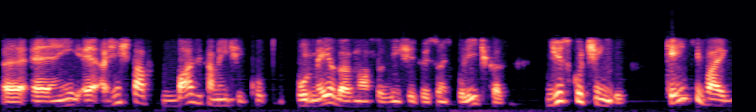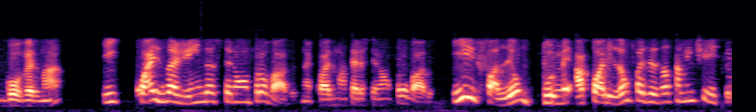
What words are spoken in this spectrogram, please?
É, é, é, a gente está basicamente, por meio das nossas instituições políticas, discutindo quem que vai governar e quais agendas serão aprovadas, né? quais matérias serão aprovadas. E fazer um, por, a coalizão faz exatamente isso.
